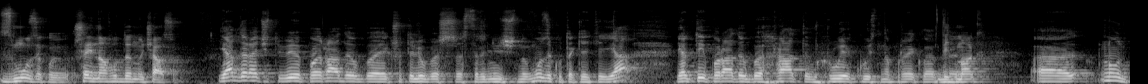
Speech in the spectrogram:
з музикою ще й на годину часу. Я, до речі, тобі порадив би, якщо ти любиш середньовічну музику, так як і я, я б тобі порадив би грати в гру якусь, наприклад. Відьмак. Е, ну,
